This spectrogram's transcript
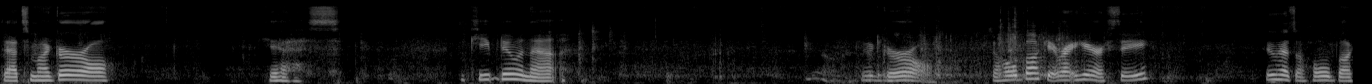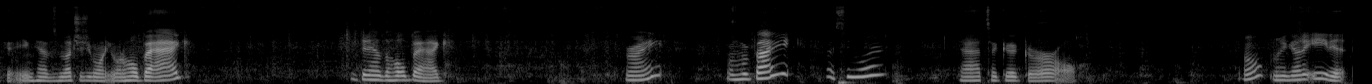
That's my girl. Yes. You keep doing that. Good girl. There's a whole bucket right here, see? Who has a whole bucket? You can have as much as you want. You want a whole bag? You can have the whole bag. Right? One more bite? Want some more? That's a good girl. Oh, we gotta eat it.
